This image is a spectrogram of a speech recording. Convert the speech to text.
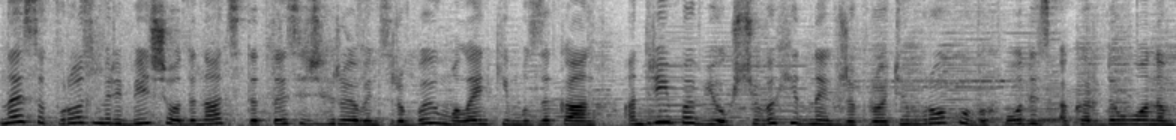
Внесок в розмірі більше 11 тисяч гривень зробив маленький музикант. Андрій Бабюк щовихідних вже протягом року виходить з акордеоном,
